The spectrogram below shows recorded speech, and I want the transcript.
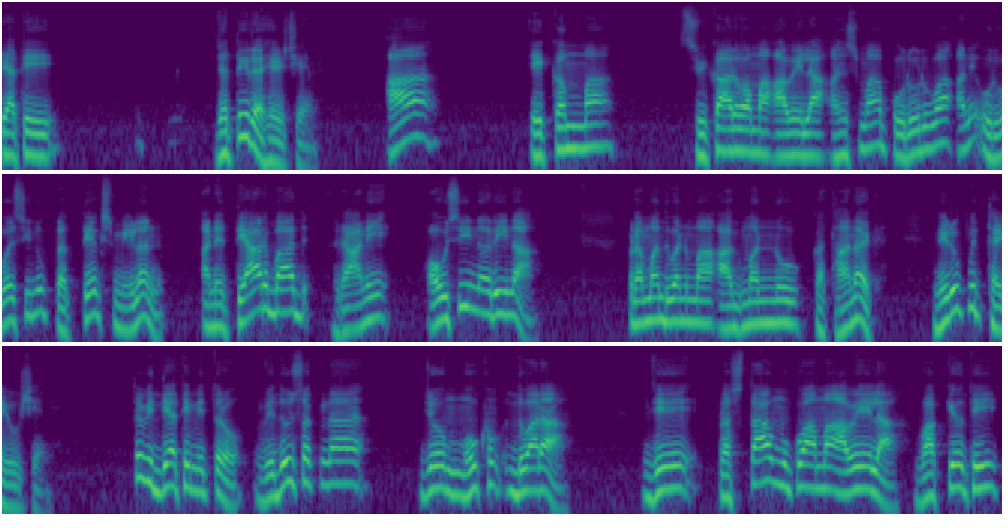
ત્યાંથી જતી રહે છે. આ એકમમાં સ્વીકારવામાં આવેલા અંશમાં પુરુર્વા અને ઉર્વશીનું પ્રત્યક્ષ મિલન અને ત્યારબાદ રાણી ઔષિનરીના પ્રમદવનમાં આગમનનું કથાનક નિરૂપિત થયું છે. તો વિદ્યાર્થી મિત્રો, વિદૂષકના જો મુખ દ્વારા જે પ્રસ્તાવ મૂકવામાં આવેલા વાક્યોથી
